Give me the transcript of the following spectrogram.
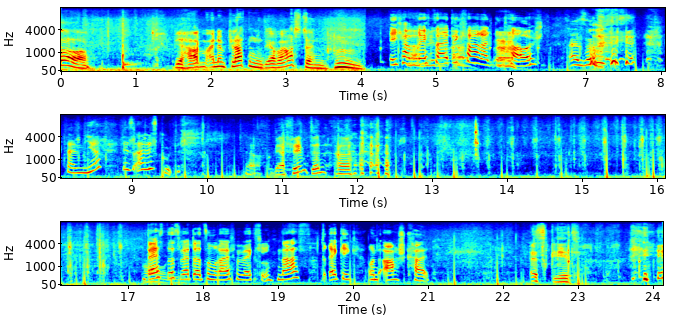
So, wir haben einen Platten. Wer war's denn? Hm. Ich habe rechtzeitig Fahrrad getauscht. Also bei mir ist alles gut. Ja. Wer filmt denn? Äh, Bestes Wetter zum Reifenwechsel. Nass, dreckig und arschkalt. es geht.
